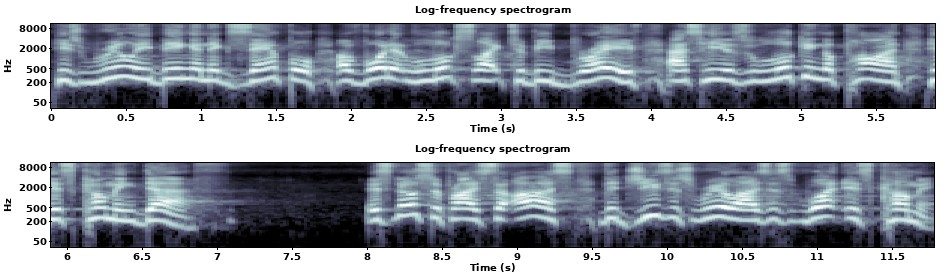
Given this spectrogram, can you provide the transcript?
he's really being an example of what it looks like to be brave as he is looking upon his coming death. It's no surprise to us that Jesus realizes what is coming.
